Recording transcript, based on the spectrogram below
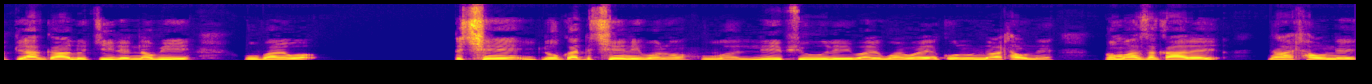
အပြာကားလို့ကြည့်တယ်နောက်ပြီးဟိုပါတော့တချင်းလောကတချင်းတွေပေါ့နော်ဟိုဟာလေးဖြူလေးပါဝိုင်ဝိုင်အကုန်လုံးနားထောင်တယ်ဗမာစကားလည်းနားထောင်တယ်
